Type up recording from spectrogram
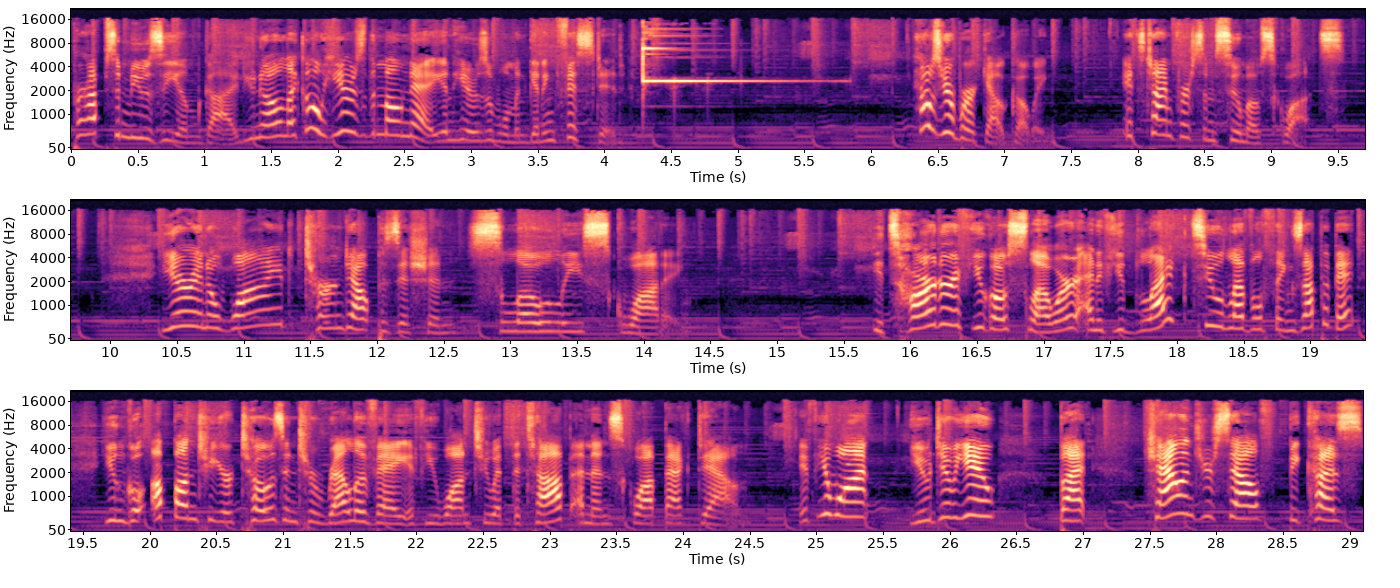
perhaps a museum guide, you know, like, oh, here's the Monet and here's a woman getting fisted. How's your workout going? It's time for some sumo squats. You're in a wide, turned out position, slowly squatting. It's harder if you go slower, and if you'd like to level things up a bit, you can go up onto your toes into releve if you want to at the top, and then squat back down. If you want, you do you, but challenge yourself because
